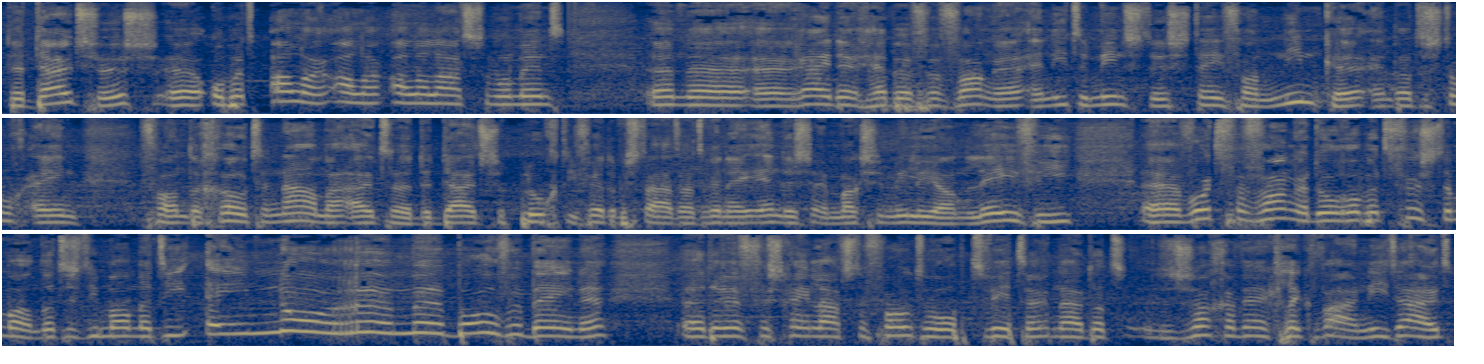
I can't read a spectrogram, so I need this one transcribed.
de Duitsers uh, op het aller, aller, allerlaatste moment een uh, rijder hebben vervangen. En niet de minste Stefan Niemke. En dat is toch een van de grote namen uit de Duitse ploeg. Die verder bestaat uit René Enders en Maximilian Levy. wordt vervangen door Robert Fusterman. Dat is die man met die enorme bovenbenen. er verscheen laatste foto op Twitter. Nou, dat zag er werkelijk waar niet uit.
